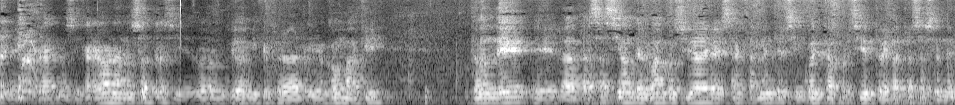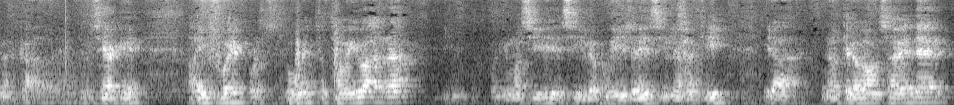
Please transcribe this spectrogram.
y nos encargaron a nosotros y Eduardo me a mí que fuera a la reunión con Macri, donde eh, la tasación del Banco Ciudad era exactamente el 50% de la tasación de mercado. O sea que ahí fue, por supuesto, estaba Ibarra, y pudimos ir y decirle, podía yo y decirle a Macri, mira, no te lo vamos a vender,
